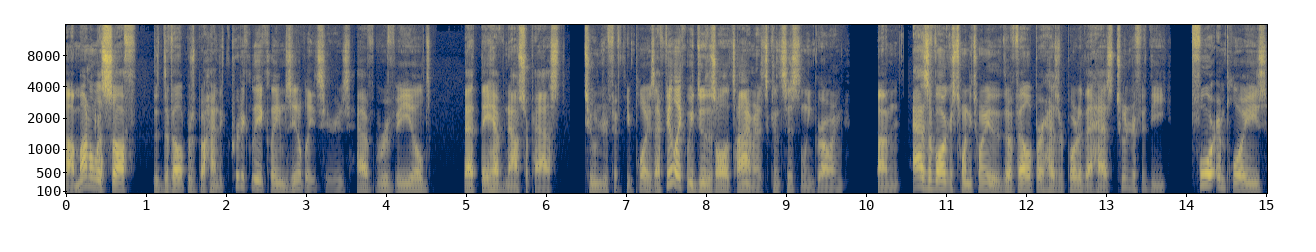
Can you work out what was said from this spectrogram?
Uh, Monolith Soft, the developers behind the critically acclaimed Xenoblade series, have revealed that they have now surpassed 250 employees. I feel like we do this all the time, and it's consistently growing. Um, as of August 2020, the developer has reported that has 254 employees,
